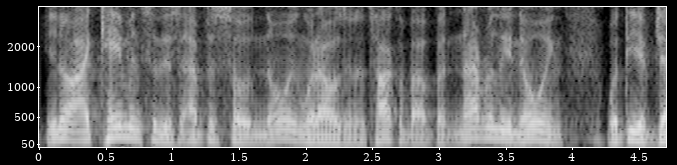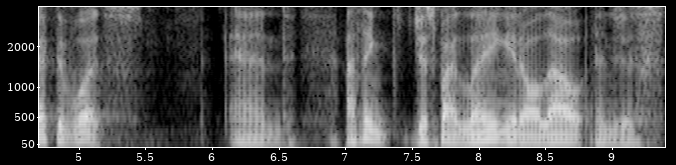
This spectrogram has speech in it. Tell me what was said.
you know, I came into this episode knowing what I was going to talk about, but not really knowing what the objective was. And I think just by laying it all out and just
